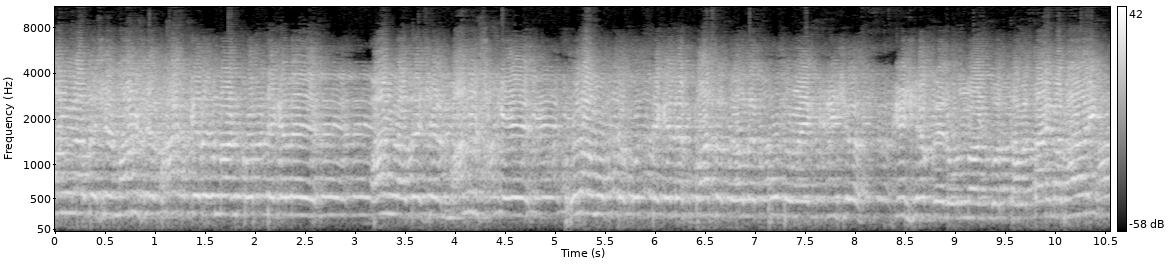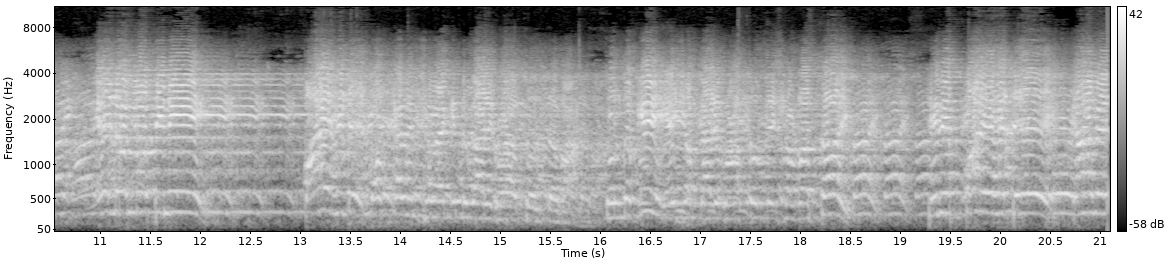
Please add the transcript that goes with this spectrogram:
বাংলাদেশের মানুষের ভাগ্যের উন্নয়ন করতে গেলে, বাংলাদেশের মানুষকে খোলামুক্ত করতে গেলে বাঁচাতে হলে প্রথমে কৃষক, কৃষকের উন্নয়ন করতে হবে। তাই না ভাই এই জন্য তিনি পায়ে হেঁটে তৎকালীন সময় কিন্তু গাড়ি ঘোড়া চলতে না চলতো কি? এইসব গাড়ি ঘোড়া চলতে সব রাস্তায় তিনি পায়ে হেঁটে গ্রামে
